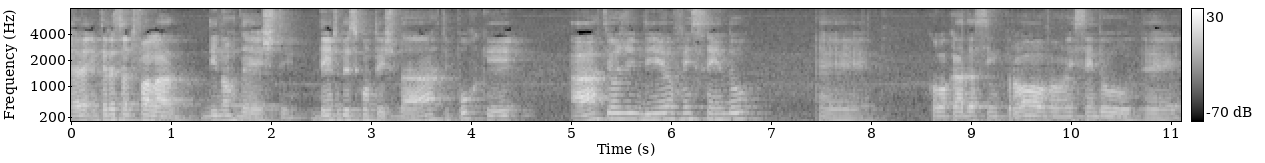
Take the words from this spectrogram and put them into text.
é interessante falar de Nordeste dentro desse contexto da arte, porque a arte hoje em dia vem sendo é, colocada assim em prova, vem sendo é,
